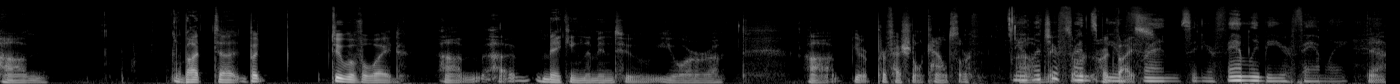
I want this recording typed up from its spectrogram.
Um, but uh, but do avoid um, uh, making them into your uh, your professional counselor. Yeah, let your friends or, or be advice. your friends and your family be your family. Yeah.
